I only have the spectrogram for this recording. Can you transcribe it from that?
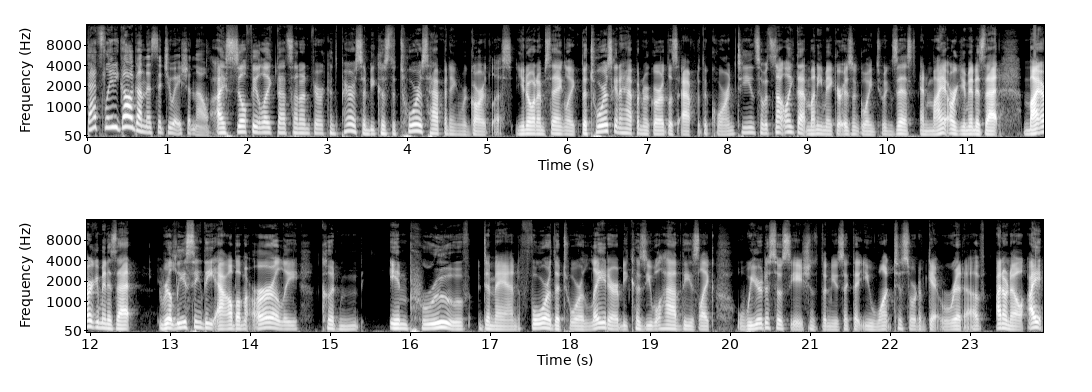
That's Lady Gaga on this situation though. I still feel like that's an unfair comparison because the tour is happening regardless. You know what I'm saying? Like the tour is going to happen regardless after the quarantine. So it's not like that moneymaker isn't going to exist. And my argument is that my argument is that releasing the album early could improve demand for the tour later because you will have these like weird associations with the music that you want to sort of get rid of. I don't know. I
